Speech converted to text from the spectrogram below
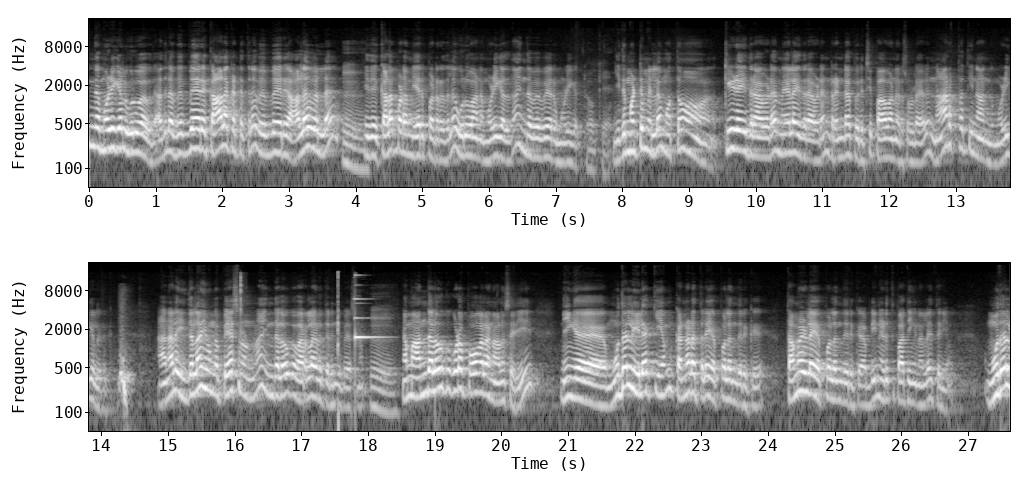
இந்த மொழிகள் உருவாகுது. அதில் வெவ்வேறு காலகட்டத்தில் வெவ்வேறு அளவில் இது கலப்படம் ஏற்படுறதுல உருவான மொழிகள் தான் இந்த வெவ்வேறு மொழிகள். ஓகே. இது மட்டும் இல்லை மொத்தம் கீழை திராவிட மேலை திராவிடன் ரெண்டாக பிரித்து பாவாணர் சொல்கிறாரு நாற்பத்தி நான்கு மொழிகள் இருக்குது அதனால் இதெல்லாம் இவங்க பேசணும்னா இந்த அளவுக்கு வரலாறு தெரிஞ்சு பேசணும். நம்ம அந்த அளவுக்கு கூட போகலைனாலும் சரி நீங்கள் முதல் இலக்கியம் கன்னடத்தில் எப்போலேருந்து இருக்குது தமிழில் எப்போலேருந்து இருக்குது அப்படின்னு எடுத்து பார்த்தீங்கனாலே தெரியும். முதல்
